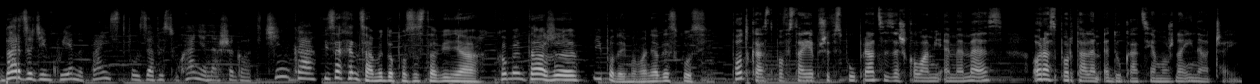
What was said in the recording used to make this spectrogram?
Bardzo dziękujemy Państwu za wysłuchanie naszego odcinka. I zachęcamy do pozostawienia komentarzy i podejmowania dyskusji. Podcast powstaje przy współpracy ze szkołami MMS oraz portalem Edukacja Można Inaczej.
